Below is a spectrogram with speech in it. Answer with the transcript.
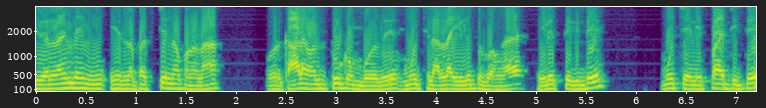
இதெல்லாம் இந்த இதுல ஃபர்ஸ்ட் என்ன பண்ணனா ஒரு காலை வந்து தூக்கும் போது மூச்சு நல்லா இழுத்துக்கோங்க. இழுத்துக்கிட்டு மூச்சை நிப்பாட்டிட்டு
